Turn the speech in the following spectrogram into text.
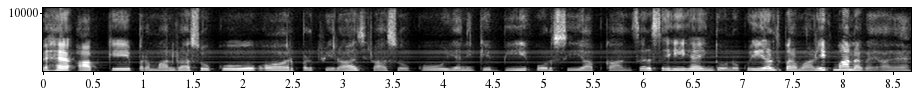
वह आपके परमाल रासों को और पृथ्वीराज रासों को, यानी कि बी और सी आपका आंसर सही है। इन दोनों को ही अर्ध प्रमाणिक माना गया है।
